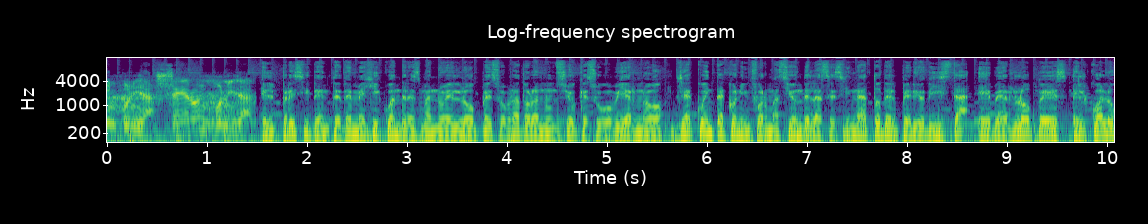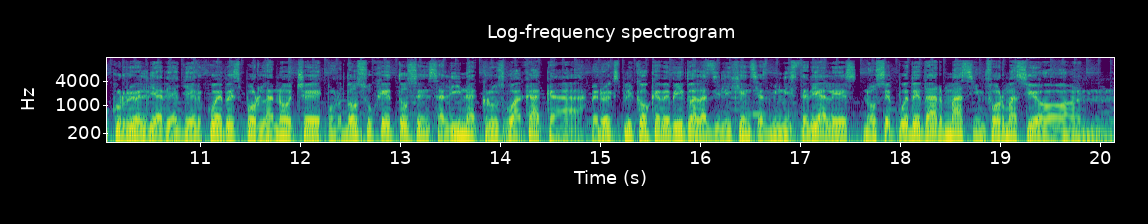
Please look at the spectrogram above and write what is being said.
impunidad, cero impunidad. El presidente de México, Andrés Manuel López Obrador, anunció que su gobierno ya cuenta con información del asesinato del periodista Eber López, el cual ocurrió el día de ayer jueves por la noche por dos sujetos en Salina Cruz, Oaxaca, pero explicó que debido a las diligencias ministeriales no se puede dar más información.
